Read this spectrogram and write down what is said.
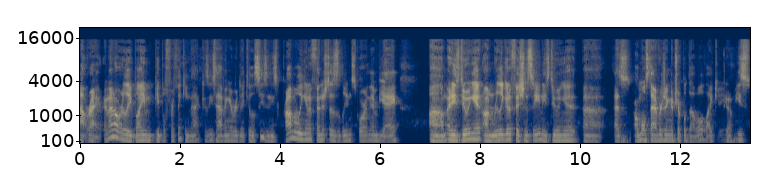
outright. And I don't really blame people for thinking that because he's having a ridiculous season. He's probably going to finish as the leading scorer in the NBA. Um, and he's doing it on really good efficiency and he's doing it uh, as almost averaging a triple double. Like, you know, he's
